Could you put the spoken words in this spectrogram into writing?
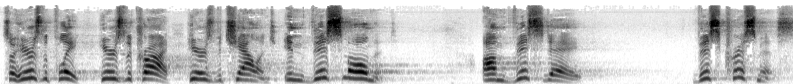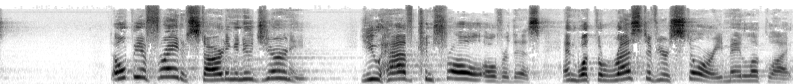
So here's the plea, here's the cry, here's the challenge. In this moment, on this day, this Christmas, don't be afraid of starting a new journey. You have control over this and what the rest of your story may look like.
